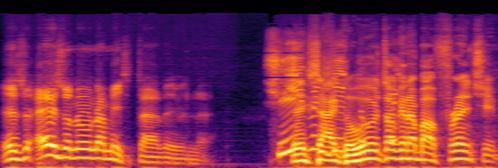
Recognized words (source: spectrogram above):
Eso, eso no es una amistad, de verdad. Exacto. We were talking about friendship.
